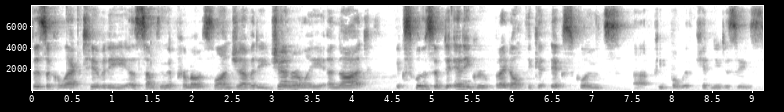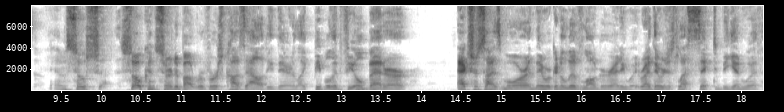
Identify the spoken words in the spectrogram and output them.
physical activity as something that promotes longevity generally and not exclusive to any group, but I don't think it excludes uh, people with kidney disease. So. I'm so so concerned about reverse causality there. Like people that feel better exercise more and they were going to live longer anyway, right? They were just less sick to begin with.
